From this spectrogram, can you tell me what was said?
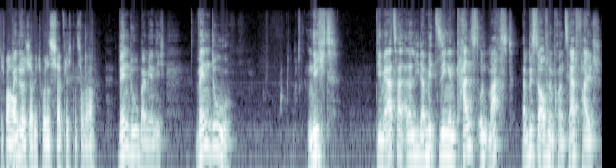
Ich mache auch Deutsch Abitur, das ist verpflichtend sogar. Wenn du, bei mir nicht, wenn du nicht die Mehrzahl aller Lieder mitsingen kannst und machst, dann bist du auf einem Konzert falsch.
